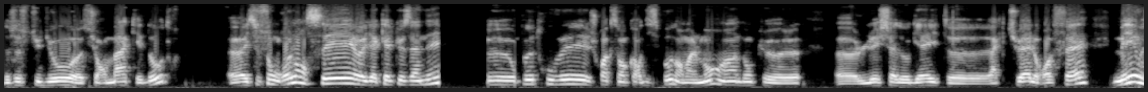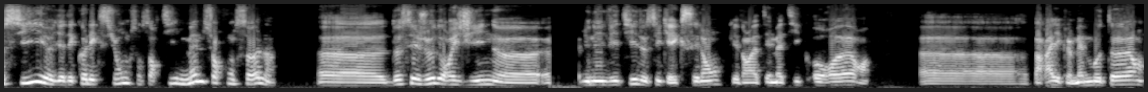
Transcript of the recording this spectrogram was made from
de ce studio euh, sur Mac et d'autres. Euh, ils se sont relancés euh, il y a quelques années. Euh, on peut trouver, je crois que c'est encore dispo normalement, hein, donc les Shadowgate actuels refaits, mais aussi il y a des collections qui sont sorties même sur console de ces jeux d'origine. Euh, Uninvited aussi qui est excellent, qui est dans la thématique horreur, euh, pareil avec le même moteur.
